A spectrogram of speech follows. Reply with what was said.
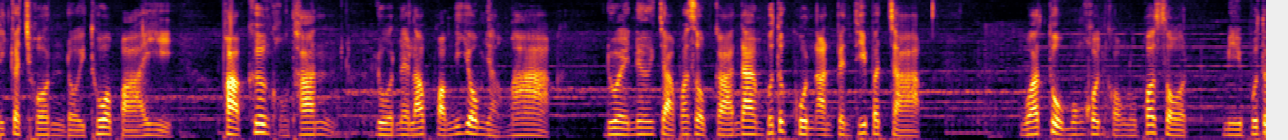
นิกชนโดยทั่วไปพระเครื่องของท่านล้วนได้รับความนิยมอย่างมาก ด้วยเนื่องจากประสบการณ์ด้านพุทธคุณอันเป็นที่ประจักษ์วัตถุมงคลของหลวงพ่อสด มีพุทธ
